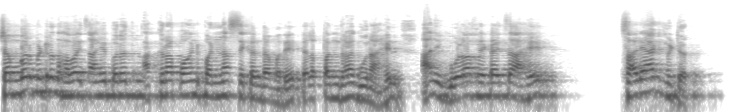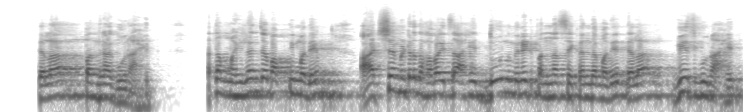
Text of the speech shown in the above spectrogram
शंभर मीटर धावायचं आहे परत अकरा पॉईंट पन्नास सेकंदामध्ये त्याला पंधरा गुण आहेत. आणि गोळा फेकायचा आहे साडेआठ मीटर त्याला पंधरा गुण आहेत. आता महिलांच्या बाबतीमध्ये आठशे मीटर धावायचं आहे दोन मिनिट पन्नास सेकंदामध्ये त्याला वीस गुण आहेत.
